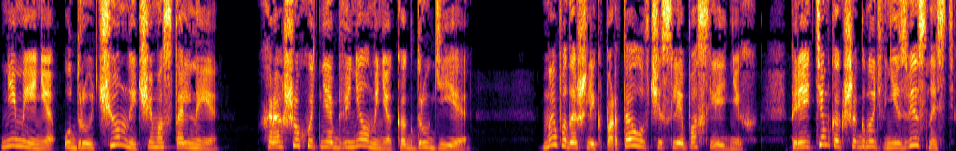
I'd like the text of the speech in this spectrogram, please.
не менее удрученный, чем остальные. Хорошо хоть не обвинял меня, как другие. Мы подошли к порталу в числе последних. Перед тем, как шагнуть в неизвестность,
